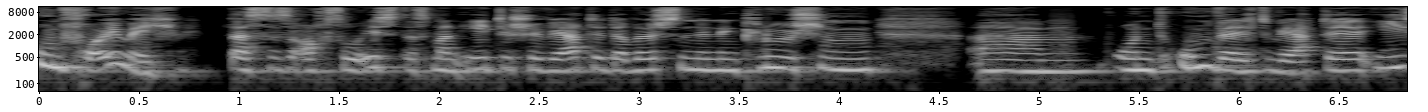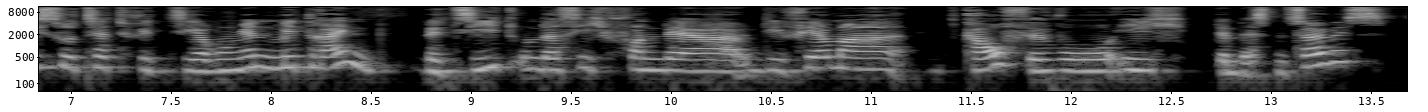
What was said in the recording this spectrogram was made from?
und freue mich, dass es auch so ist, dass man ethische Werte, Diversity and Inclusion ähm, und Umweltwerte, ISO-Zertifizierungen mit reinbezieht und dass ich von der die Firma kaufe, wo ich den besten Service,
